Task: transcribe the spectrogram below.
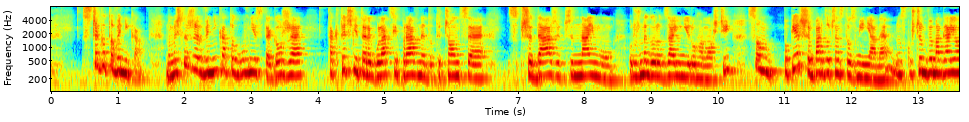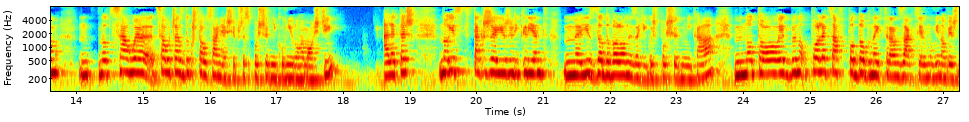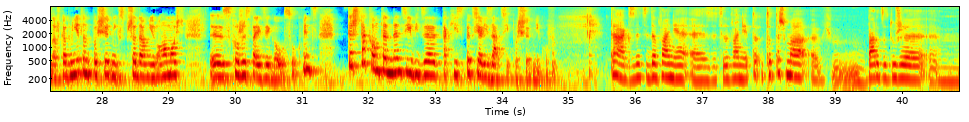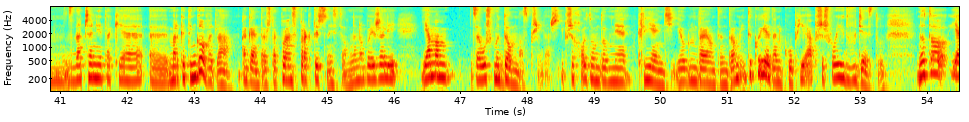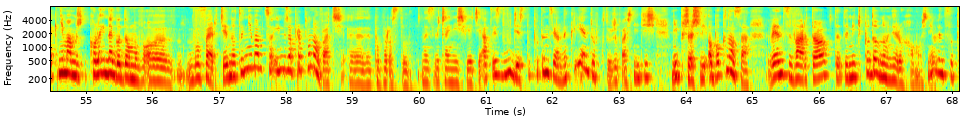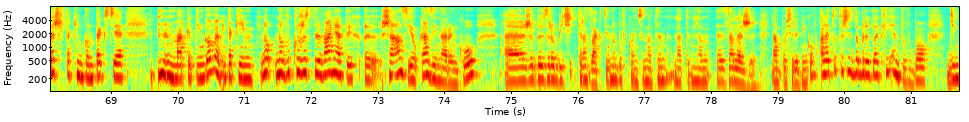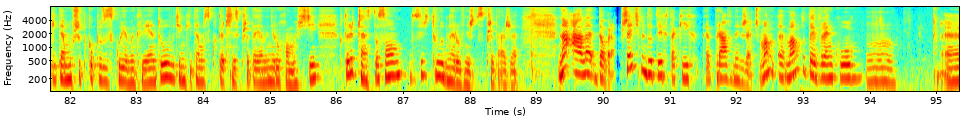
Z czego to wynika? No myślę, że wynika to głównie z tego, że faktycznie te regulacje prawne dotyczące sprzedaży czy najmu różnego rodzaju nieruchomości są po pierwsze bardzo często zmieniane, w związku z czym wymagają mm, no, całe, cały czas dokształcania się przez pośredników nieruchomości ale też no jest tak, że jeżeli klient mm, jest zadowolony z jakiegoś pośrednika, no to jakby no, poleca w podobnej transakcji, jak mówi, no wiesz, na przykład mnie ten pośrednik sprzedał nieruchomość, yy, skorzystaj z jego usług. Więc też taką tendencję widzę takiej specjalizacji pośredników. Tak, zdecydowanie, e, zdecydowanie. To, to też ma e, bardzo duże znaczenie takie e, marketingowe dla agenta, już tak powiem z praktycznej strony, no bo jeżeli ja mam załóżmy dom na sprzedaż i przychodzą do mnie klienci i oglądają ten dom i tylko jeden kupi, a przyszło ich 20. No to jak nie mam kolejnego domu w, w ofercie, no to nie mam co im zaproponować e, po prostu najzwyczajniej w świecie, a to jest 20 potencjalnych klientów, którzy właśnie dziś mi przeszli obok nosa, więc warto wtedy mieć podobną nieruchomość, nie? Więc to też w takim kontekście marketingowym i takim no, no wykorzystywania tych e, szans i okazji na rynku, e, żeby zrobić transakcję, no bo w końcu na tym, na tym nam e, zależy, nam pośredników, ale to też jest dobre dla klientów, bo dzięki temu szybko pozyskujemy klientów, dzięki temu skutecznie sprzedajemy nieruchomości, które często są dosyć trudne również do sprzedaży. No ale dobra, przejdźmy do tych takich e, prawnych rzeczy. Mam, e, mam tutaj w ręku. Mm,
